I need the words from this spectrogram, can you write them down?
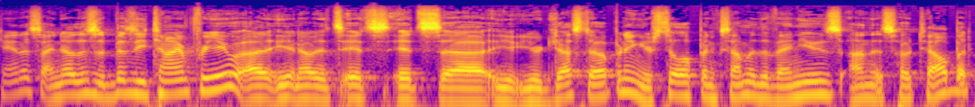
Candace, I know this is a busy time for you. Uh, you know, it's it's it's uh, you're just opening. You're still opening some of the venues on this hotel, but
